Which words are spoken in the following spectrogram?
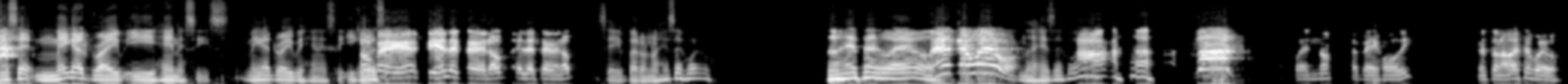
Dice- Mega Drive y Genesis. Mega Drive y Genesis. Y No pegué. Sí, el de Seven Up. El de Seven Up. sí, pero no es ese juego. No es ese juego. ¿Es este juego? No es ese juego. Ah, fuck. Pues no, me jodí. Me sonaba ese juego.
